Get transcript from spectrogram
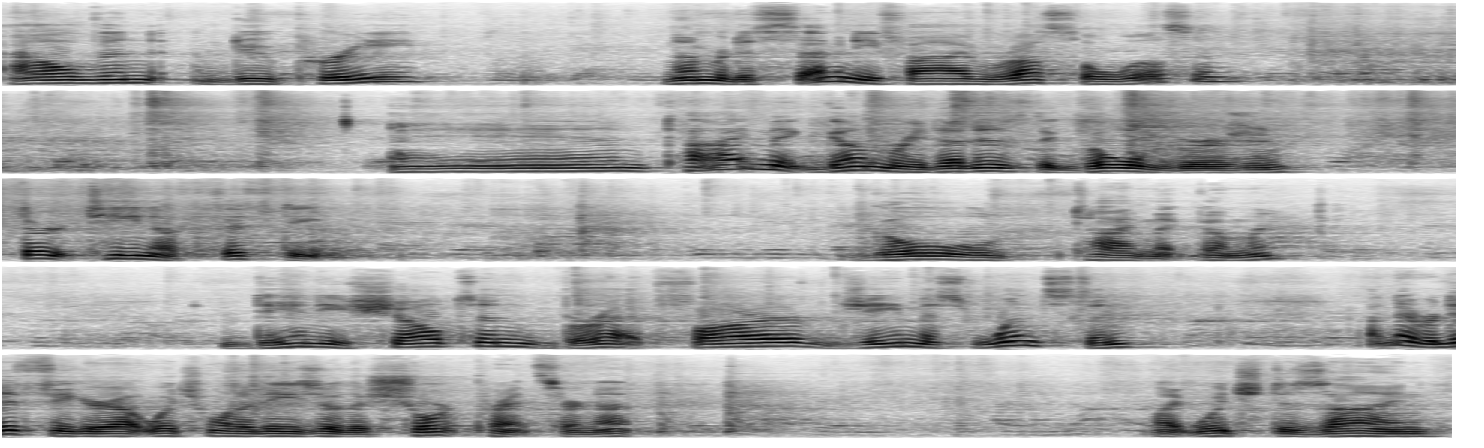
Alvin Dupree. Number to 75, Russell Wilson. And Ty Montgomery, that is the gold version. 13 of 50. Gold Ty Montgomery. Danny Shelton, Brett Favre, Jameis Winston. I never did figure out which one of these are the short prints or not. Like which design.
